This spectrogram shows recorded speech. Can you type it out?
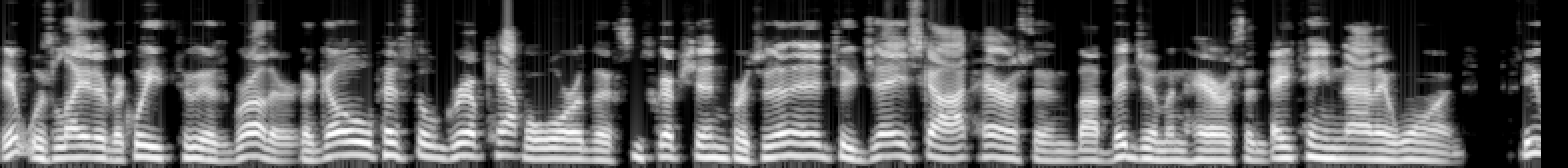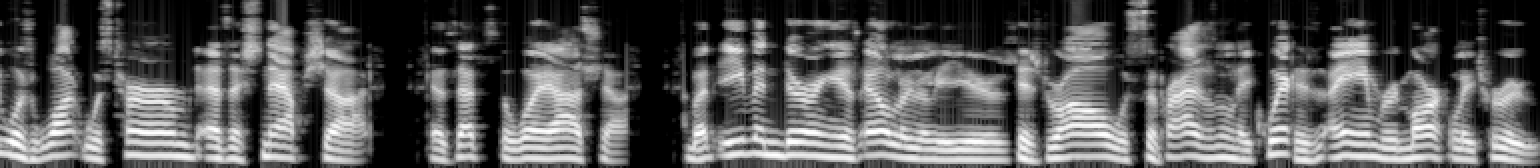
It was later bequeathed to his brother. The gold pistol grip cap bore the inscription presented to J. Scott Harrison by Benjamin Harrison, 1891. He was what was termed as a snapshot, as that's the way I shot. But even during his elderly years, his draw was surprisingly quick, his aim remarkably true.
